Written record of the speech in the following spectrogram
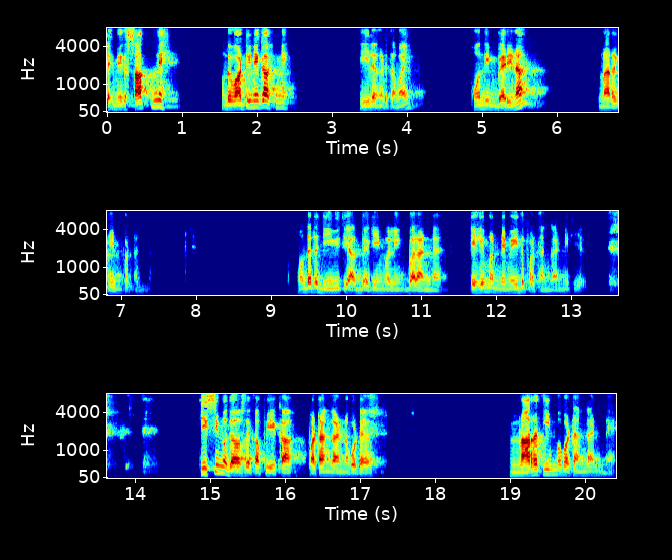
ඒ මේක සත්නේ. හොඳ වටින එකක්නේ. ඊළඟට තමයි හොඳින් බැරි නම් නරකින් පටන් ගන්න. හොඳට ජීවිතයේ අත්දැකීම් වලින් බලන්න එහෙම නෙමෙයිද පටන් ගන්න කියලා. කිසිම දවසක අපි එකක් පටන් ගන්නකොට නරකින්ම පටන් ගන්නෑ.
